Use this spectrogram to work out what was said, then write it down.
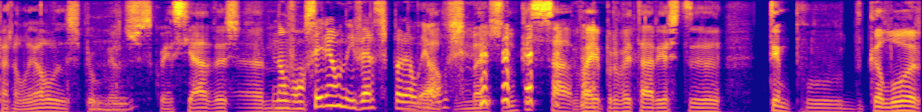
paralelas, pelo menos sequenciadas. Hum, Não vão ser em universos paralelos. Não, mas nunca se sabe. Vai aproveitar este tempo de calor,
